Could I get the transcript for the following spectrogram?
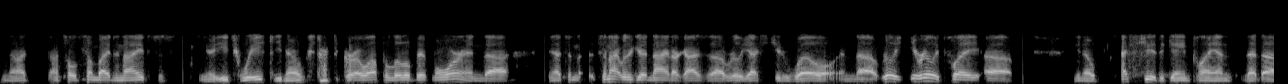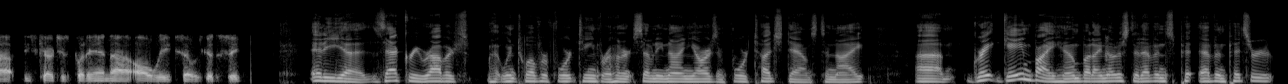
you know, I, I told somebody tonight, it's just you know, each week, you know, we start to grow up a little bit more, and you know, tonight was a good night. Our guys uh, really executed well and uh, really, you really play, uh, you know, executed the game plan that uh, these coaches put in uh, all week. So it was good to see. Eddie, uh, Zachary Roberts went 12 for 14 for 179 yards and four touchdowns tonight. Um, great game by him, but I noticed that Evans, Evan Pitzer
